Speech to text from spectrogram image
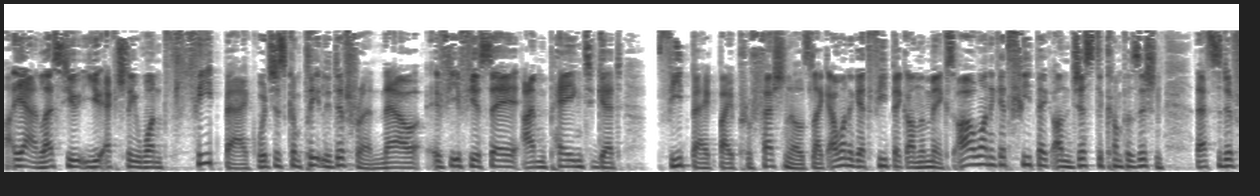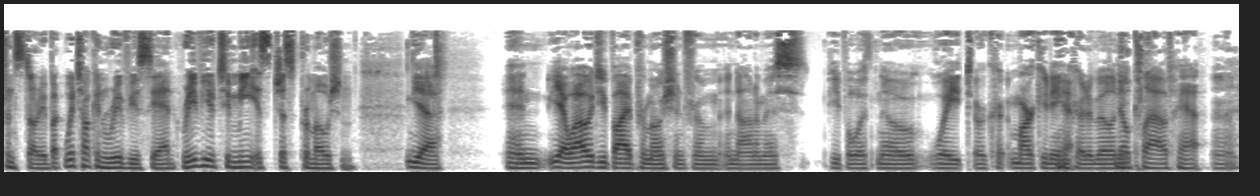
uh, yeah, unless you, you actually want feedback, which is completely different. Now, if, if you say I'm paying to get feedback by professionals, like I want to get feedback on the mix, or I want to get feedback on just the composition, that's a different story. But we're talking reviews here, and review to me is just promotion. Yeah. And yeah, why would you buy promotion from anonymous people with no weight or cr- marketing Yeah. credibility? No cloud, yeah. Um,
